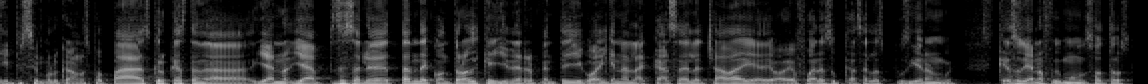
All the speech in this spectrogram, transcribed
y pues se involucraron los papás. Creo que hasta ya no, ya se salió de tan de control que de repente llegó alguien a la casa de la chava y ahí afuera de su casa las pusieron, güey. Que eso ya no fuimos nosotros,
